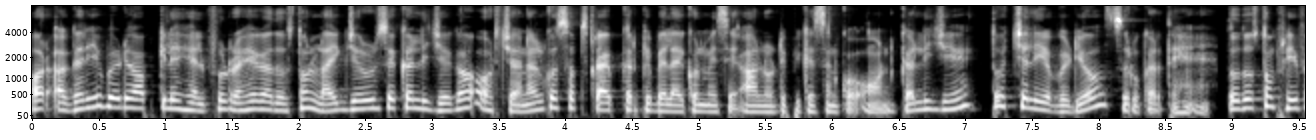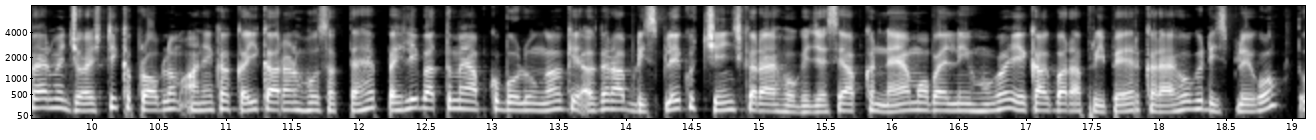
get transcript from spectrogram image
और अगर ये वीडियो आपके लिए हेल्पफुल रहेगा दोस्तों लाइक ज़रूर से कर लीजिएगा और चैनल को सब्सक्राइब करके बेल आइकन में से आल नोटिफिकेशन को ऑन कर लीजिए। तो चलिए वीडियो शुरू करते हैं। तो दोस्तों फ्री फायर में जॉयस्टिक का प्रॉब्लम आने का कई कारण हो सकता है। पहली बात तो मैं आपको बोलूँगा कि अगर आप डिस्प्ले को चेंज कराए होगे, जैसे आपका नया मोबाइल नहीं होगा, एक आध बार आप रिपेयर कराए होगे डिस्प्ले को तो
